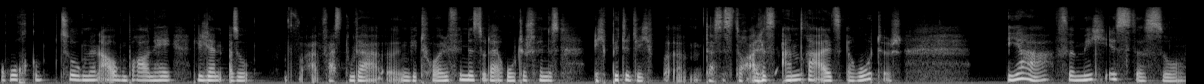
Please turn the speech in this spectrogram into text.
hochgezogenen Augenbrauen, hey, Lilian, also was du da irgendwie toll findest oder erotisch findest, ich bitte dich, ähm, das ist doch alles andere als erotisch. Ja, für mich ist das so.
